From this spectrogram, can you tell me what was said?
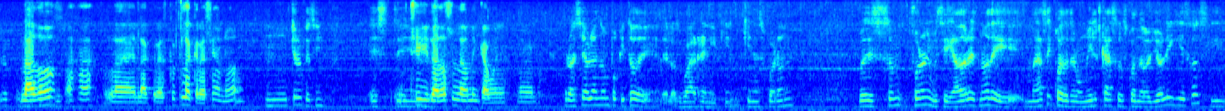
creo que. La 2, ajá, la, la, cre- creo que es la creación, ¿no? Mm, creo que sí. Este, Sí, la 2 es la única la verdad. Pero así hablando un poquito de, de los Warren y quién, quiénes fueron, pues son, fueron investigadores, ¿no? De más de 4.000 casos. Cuando yo leí eso, sí,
